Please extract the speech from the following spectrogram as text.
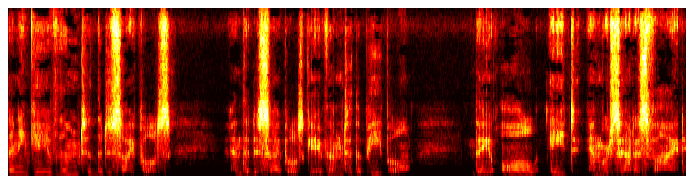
Then he gave them to the disciples, and the disciples gave them to the people. They all ate and were satisfied,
